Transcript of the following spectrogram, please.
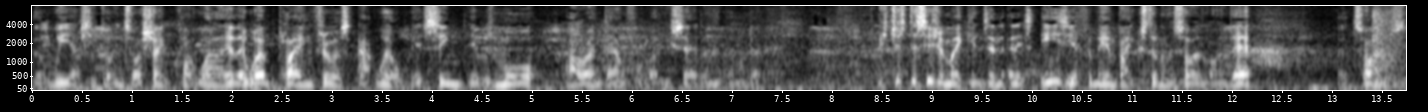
that we actually got into our shape quite well. They, they, weren't playing through us at will. It seemed it was more our own downfall, like you said, and, and uh, it's just decision makings, and, and it's easier for me and Bake stood on the sideline. They're at times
